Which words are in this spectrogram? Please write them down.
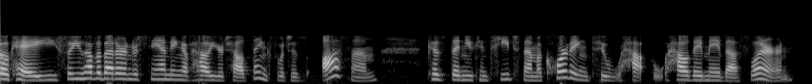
okay, so you have a better understanding of how your child thinks, which is awesome because then you can teach them according to how how they may best learn.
